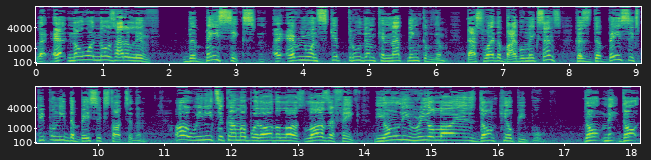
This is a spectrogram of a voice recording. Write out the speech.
like eh, no one knows how to live. The basics, eh, everyone skipped through them, cannot think of them. That's why the Bible makes sense. Because the basics, people need the basics taught to them. Oh, we need to come up with all the laws. Laws are fake. The only real law is don't kill people. Don't make don't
